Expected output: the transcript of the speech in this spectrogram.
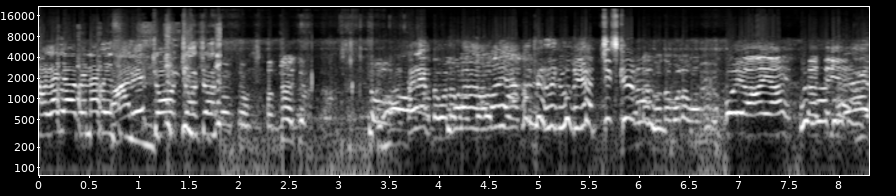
হাগা যাবে না বেশি। আরে চ চ চ। আরে তোরা আমায় এখন ফেলে চলে যাচ্ছিস কেন? ওই আয় আয় তাড়াতাড়ি আয়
